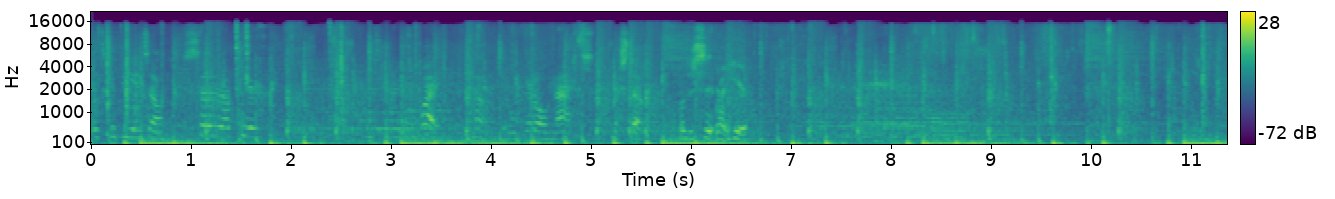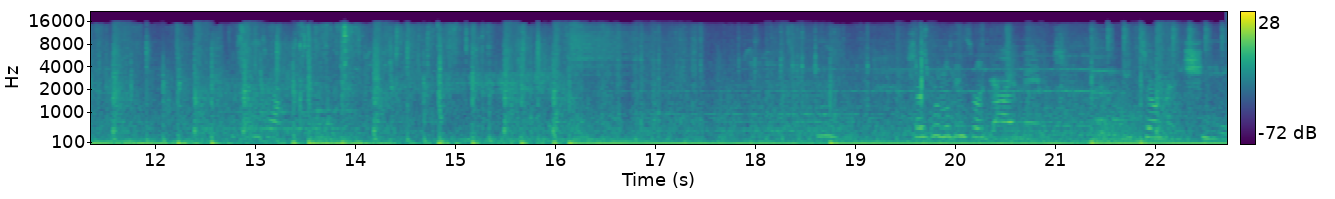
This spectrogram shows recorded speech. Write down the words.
let's get the intel. Set it up here. What? No, it'll get all Max messed up. We'll just sit right here. says we're looking for a guy named Vito Mancini.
